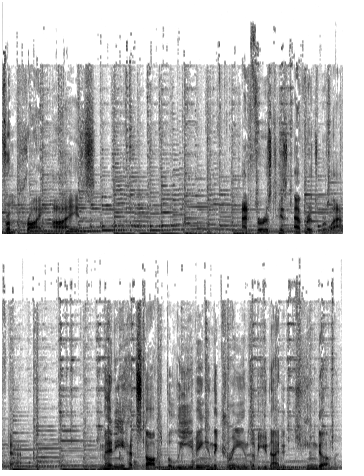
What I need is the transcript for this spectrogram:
from prying eyes. At first, his efforts were laughed at. Many had stopped believing in the dreams of a united kingdom.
